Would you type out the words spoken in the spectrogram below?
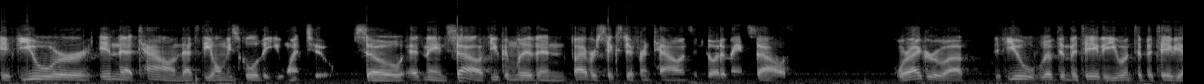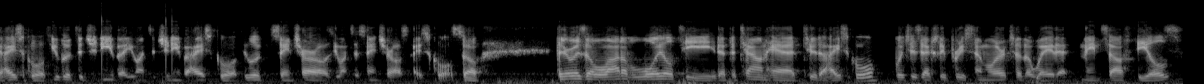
if you were in that town, that's the only school that you went to. So at Maine South, you can live in five or six different towns and go to Maine South. Where I grew up, if you lived in Batavia, you went to Batavia High School. If you lived in Geneva, you went to Geneva High School. If you lived in St. Charles, you went to St. Charles High School. So there was a lot of loyalty that the town had to the high school, which is actually pretty similar to the way that Maine South feels.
